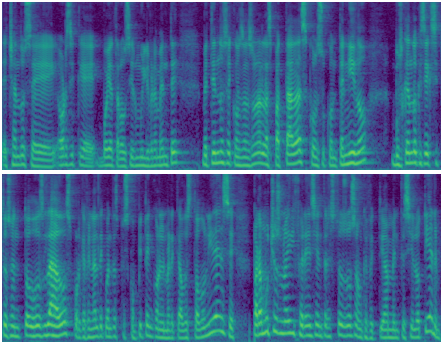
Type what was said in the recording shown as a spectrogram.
echándose, ahora sí que voy a traducir muy libremente, metiéndose con Sansón a las patadas con su contenido, buscando que sea exitoso en todos lados, porque a final de cuentas pues compiten con el mercado estadounidense. Para muchos no hay diferencia entre estos dos, aunque efectivamente sí lo tienen.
